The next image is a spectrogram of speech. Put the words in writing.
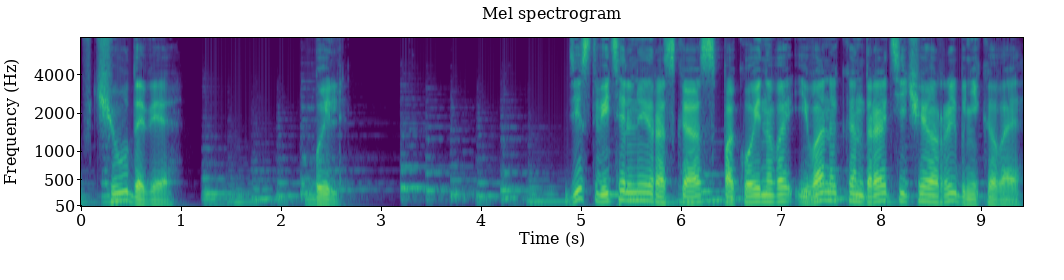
В Чудове. Быль. Действительный рассказ покойного Ивана Кондратича Рыбникова.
